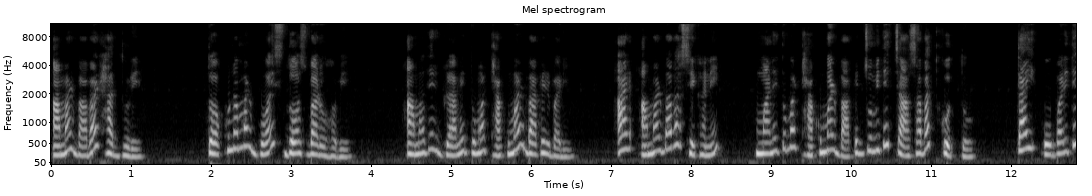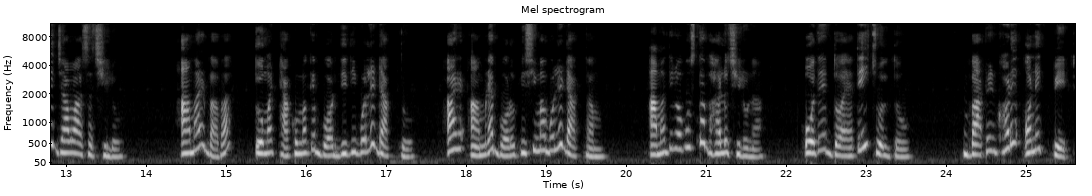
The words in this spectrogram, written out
আমার বাবার হাত ধরে। তখন আমার বয়স দশ বারো হবে। আমাদের গ্রামে তোমার ঠাকুমার বাপের বাড়ি। আর আমার বাবা সেখানে মানে তোমার ঠাকুমার বাপের জমিতে চাষাবাদ করত। তাই ও বাড়িতে যাওয়া আসা ছিল। আমার বাবা তোমার ঠাকুমাকে বড়দিদি বলে ডাকতো। আর আমরা বড় পিসিমা বলে ডাকতাম। আমাদের অবস্থা ভালো ছিল না। ওদের দয়াতেই চলতো। বাপের ঘরে অনেক পেট।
